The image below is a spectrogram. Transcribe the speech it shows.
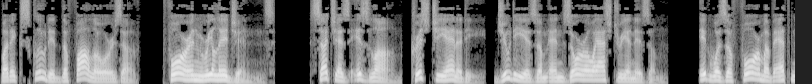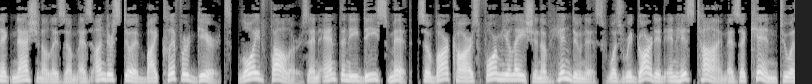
but excluded the followers of foreign religions. such as Islam, Christianity, Judaism and Zoroastrianism. It was a form of ethnic nationalism as understood by Clifford Geertz, Lloyd Fallers, and Anthony D. Smith. Savarkar's formulation of Hinduness was regarded in his time as akin to a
